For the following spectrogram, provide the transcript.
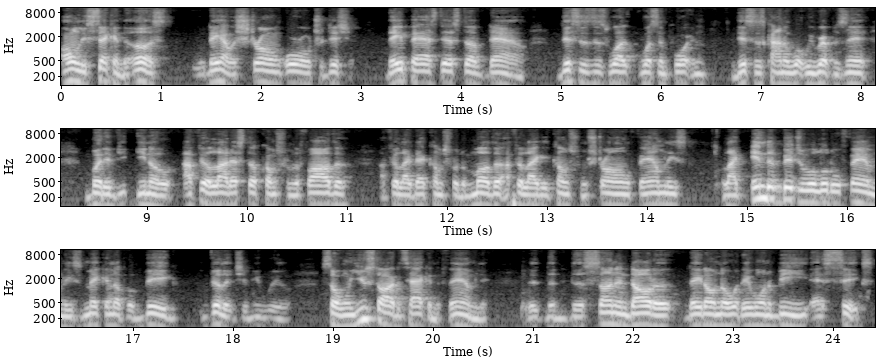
only second to us they have a strong oral tradition. They pass their stuff down. This is just what what's important. This is kind of what we represent. But if you you know, I feel a lot of that stuff comes from the father. I feel like that comes from the mother. I feel like it comes from strong families, like individual little families making up a big village, if you will. So when you start attacking the family, the, the, the son and daughter, they don't know what they want to be at six.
